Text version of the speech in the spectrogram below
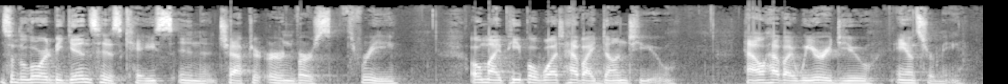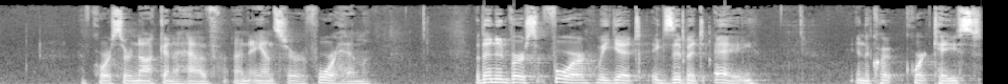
And so the Lord begins his case in chapter or in verse 3. O my people, what have I done to you? How have I wearied you? Answer me. Of course, they're not going to have an answer for him. But then in verse 4, we get Exhibit A in the court case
